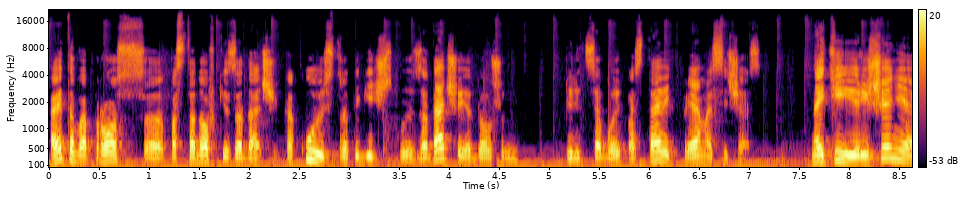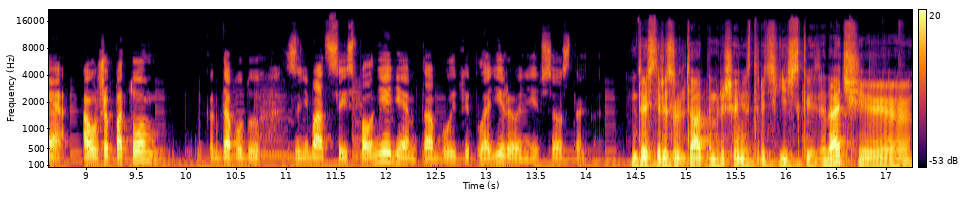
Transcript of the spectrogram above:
а это вопрос э, постановки задачи. Какую стратегическую задачу я должен перед собой поставить прямо сейчас? Найти ее решение, а уже потом, когда буду заниматься исполнением, там будет и планирование, и все остальное. Ну, то есть результатом решения стратегической задачи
